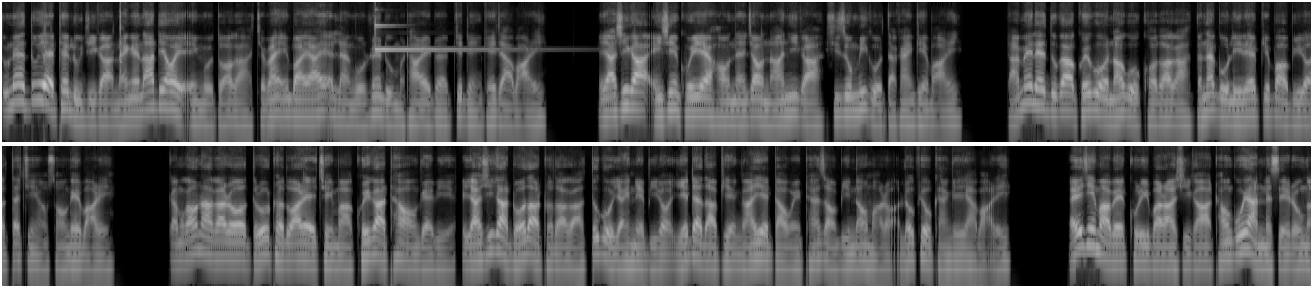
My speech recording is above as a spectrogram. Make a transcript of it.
သူနဲ့သူ့ရဲ့အထက်လူကြီးကနိုင်ငံသားတယောက်ရဲ့အိမ်ကိုသွားကဂျပန်အင်ပါယာရဲ့အလံကိုလွှင့်တူမထားတဲ့အတွက်ပြစ်တင်ခဲ့ကြပါတယ်။အရာရှိကအင်ရှင်ခွေးရဲ့ဟောင်နံကြောင့်နားကြီးကစီဇိုမီကိုတက်ခိုင်းခဲ့ပါတယ်။ဒါမဲ့လည်းသူကခွေးကိုအနောက်ကိုခေါ်သွားကတနက်ကိုလေထဲပြစ်ပေါက်ပြီးတော့တက်ချင်အောင်ဆောင်ခဲ့ပါတယ်ကံမကောင်းတာကတော့သူတို့ထွက်သွားတဲ့အချိန်မှာခွေးကထအောင်ခဲ့ပြီးအရာရှိကဒေါသထွက်သွားကသူ့ကိုရိုက်နှက်ပြီးတော့ရဲတပ်သားဖြစ်9ရက်တာဝန်ထမ်းဆောင်ပြီးနောက်မှာတော့အလုတ်ဖြုတ်ခံခဲ့ရပါတယ်။အဲဒီအချိန်မှာပဲကိုရီဘာရာရှိက1920တုန်းက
